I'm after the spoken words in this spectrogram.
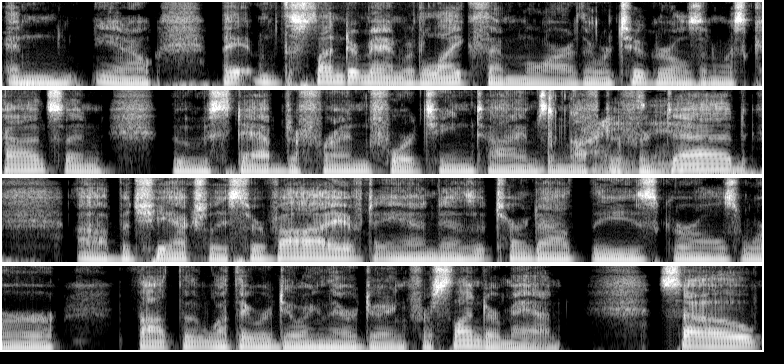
And you know, they, the Slender Man would like them more. There were two girls in Wisconsin who stabbed a friend 14 times and left her for dead, uh, but she actually survived. And as it turned out, these girls were thought that what they were doing, they were doing for Slender Man. So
